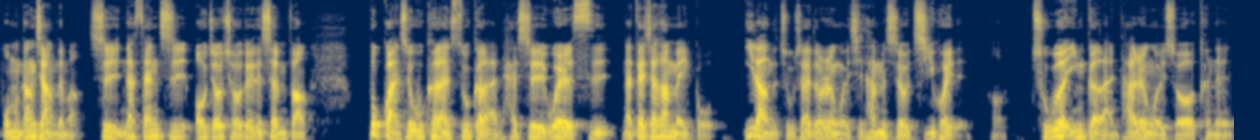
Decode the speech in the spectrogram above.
我们刚讲的嘛，是那三支欧洲球队的胜方。不管是乌克兰、苏格兰还是威尔斯，那再加上美国、伊朗的主帅都认为，其实他们是有机会的。哦，除了英格兰，他认为说可能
